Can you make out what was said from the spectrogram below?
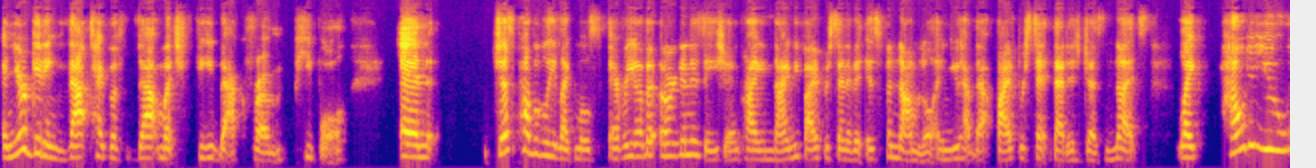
and you're getting that type of that much feedback from people and just probably like most every other organization probably 95% of it is phenomenal and you have that 5% that is just nuts like how do you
